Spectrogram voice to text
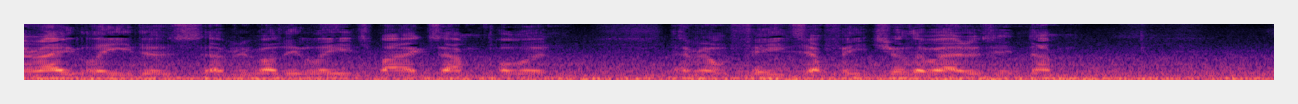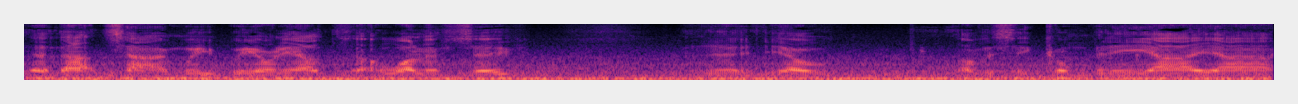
or eight leaders. Everybody leads by example, and everyone feeds off each other. Whereas in them, at that time, we, we only had sort of one or two. And, uh, you know, obviously Kompany, I,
